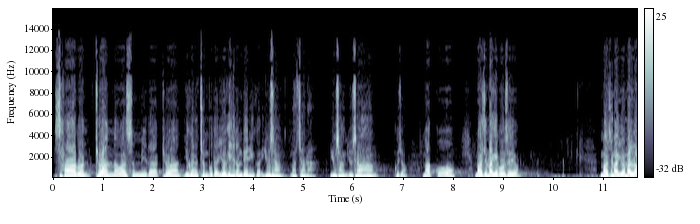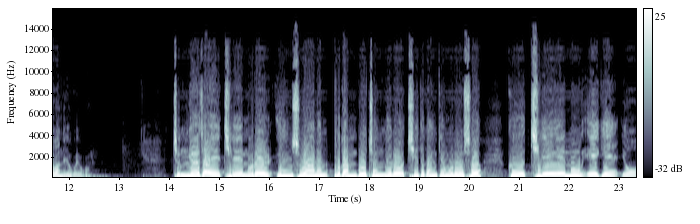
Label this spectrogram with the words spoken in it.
4번 교환 나왔습니다. 교환 이거는 전부 다 여기 해당되니까 유상 맞잖아. 유상 유상 그죠? 맞고 마지막에 보세요. 마지막 요 말 나왔네. 요거 요거. 정여자의 채무를 인수하는 부담부 정료로 취득한 경우로서 그 채무액의 요,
